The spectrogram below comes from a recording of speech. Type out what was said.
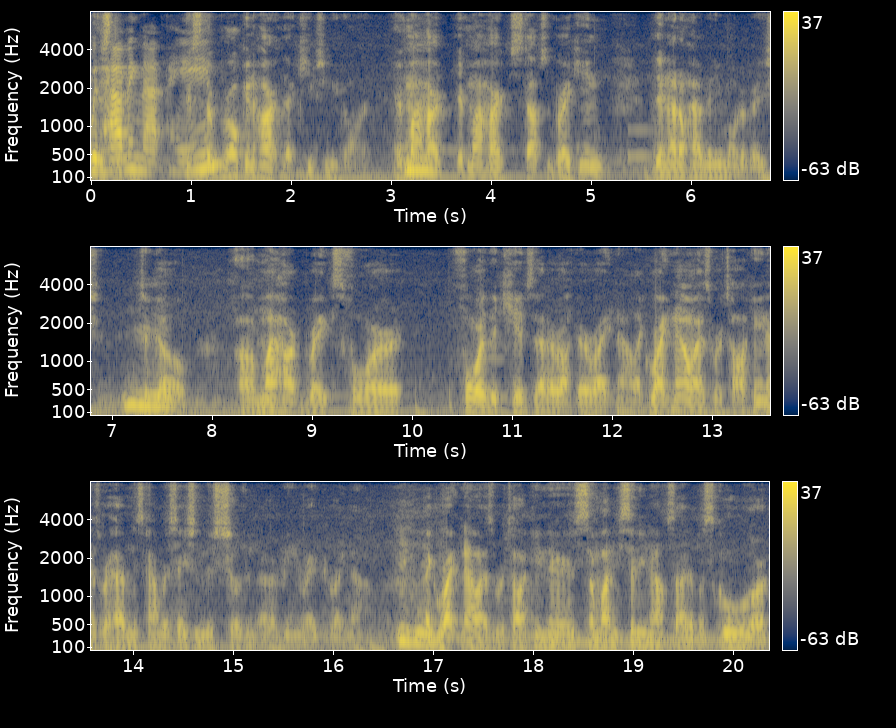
with having the, that pain? It's the broken heart that keeps me going. If mm. my heart, if my heart stops breaking, then I don't have any motivation mm. to go. Um, my heart breaks for for the kids that are out there right now. Like right now, as we're talking, as we're having this conversation, there's children that are being raped right now. Mm-hmm. Like right now, as we're talking, there's somebody sitting outside of a school or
